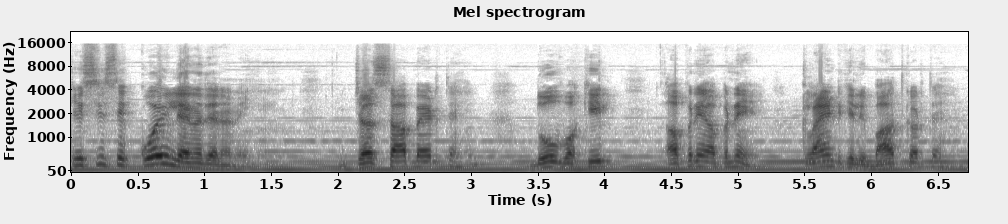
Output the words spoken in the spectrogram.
किसी से कोई लेना देना नहीं जज साहब बैठते हैं, दो वकील अपने अपने क्लाइंट के लिए बात करते हैं।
